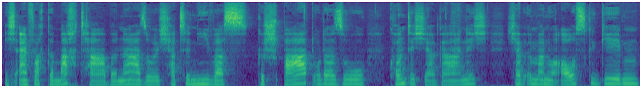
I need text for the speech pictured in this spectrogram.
ich einfach gemacht habe. Ne? Also ich hatte nie was gespart oder so, konnte ich ja gar nicht. Ich habe immer nur ausgegeben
